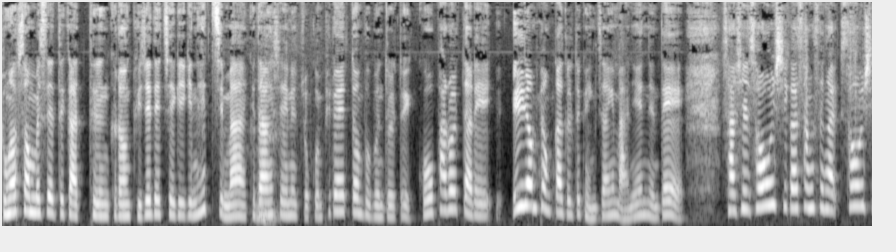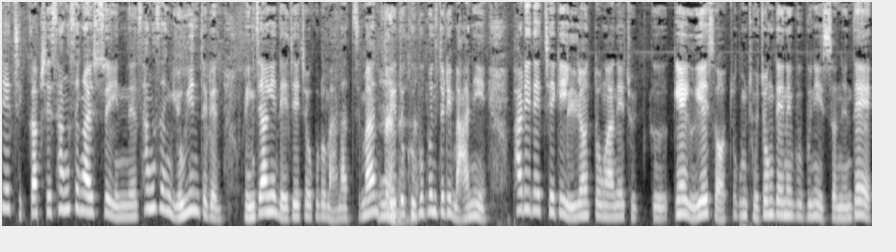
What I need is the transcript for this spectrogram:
종합 선물 세트 같은 그런 규제 대책이긴 했지만 그 네. 당시에는 조금 필요했던 부분들도 있고 8월 달에 1년 평가들도 굉장히 많이 했는데 사실 서울시가 상승할 서울시의 집값이 상승할 수 있는 상승 요인들은 굉장히 내재적으로 많았지만 그래도 그 부분들이 많이 파리 대책이 1년 동안에 그에 의해서 조금 조정되는 부분이 있었는데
